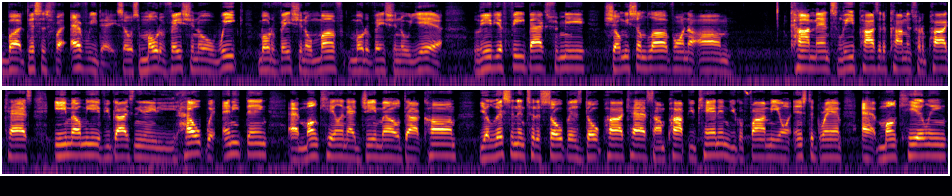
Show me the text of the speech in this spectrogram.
but this is for every day. So it's motivational week, motivational month, motivational year. Leave your feedbacks for me. Show me some love on the um comments, leave positive comments for the podcast. Email me if you guys need any help with anything at monkhealing at gmail.com. You're listening to the Sober is Dope podcast. I'm Pop Buchanan. You can find me on Instagram at Monk Healing,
